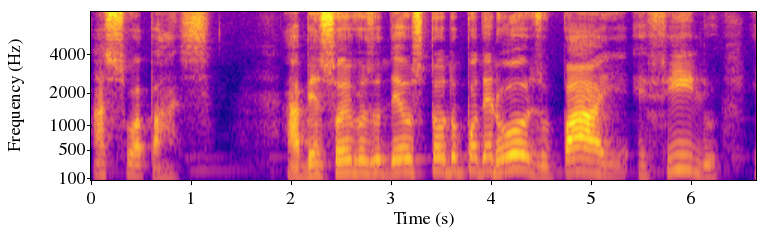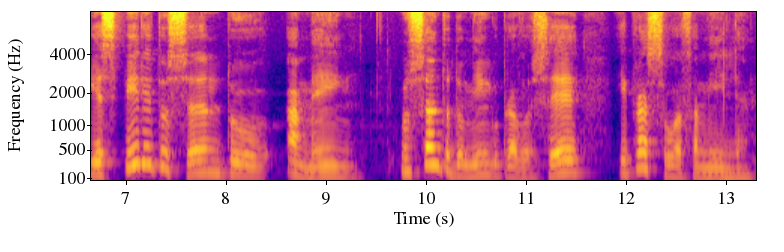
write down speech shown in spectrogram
a sua paz. Abençoe-vos o Deus Todo-Poderoso, Pai e Filho e Espírito Santo. Amém. Um santo domingo para você e para sua família.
